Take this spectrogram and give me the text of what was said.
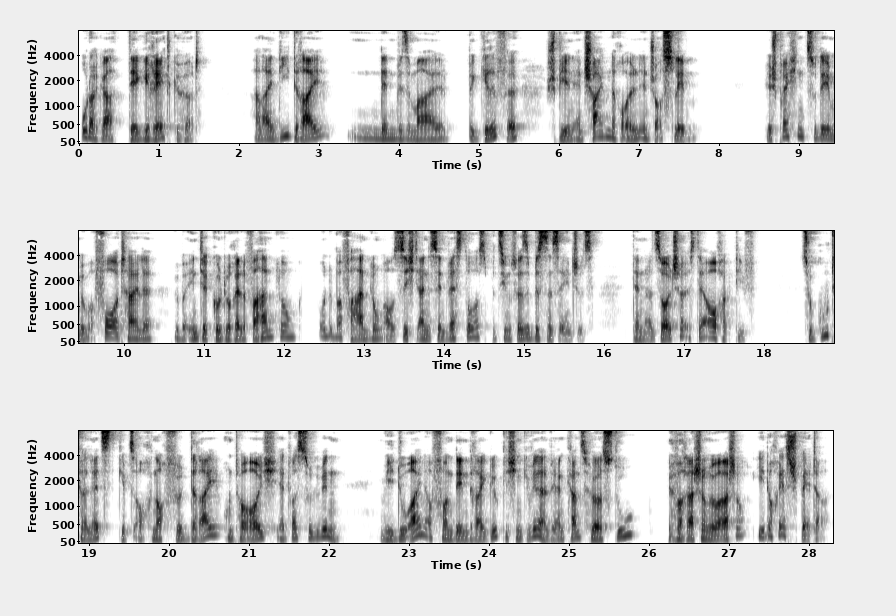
oder gar der Gerät gehört. Allein die drei, nennen wir sie mal Begriffe, spielen entscheidende Rollen in Joshs Leben. Wir sprechen zudem über Vorurteile, über interkulturelle Verhandlungen und über Verhandlungen aus Sicht eines Investors bzw. Business Angels. Denn als solcher ist er auch aktiv. Zu guter Letzt gibt's auch noch für drei unter euch etwas zu gewinnen. Wie du einer von den drei glücklichen Gewinnern werden kannst, hörst du, Überraschung, Überraschung, jedoch erst später.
